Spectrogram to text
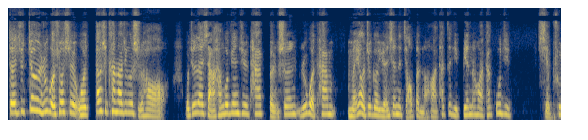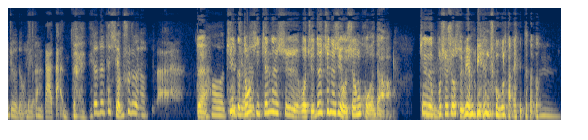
对，就就如果说是我当时看到这个时候。我就在想，韩国编剧他本身如果他没有这个原先的脚本的话，他自己编的话，他估计写不出这个东西来。没这么大胆，对对对，他写不出这个东西来。对，然后这个东西真的是，我觉得真的是有生活的，这个不是说随便编出来的。嗯，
